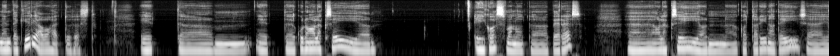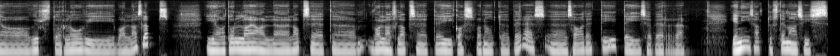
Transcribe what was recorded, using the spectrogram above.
nende kirjavahetusest, et, ähm, et kuna Aleksei ei kasvanud peres, Aleksei on Katariina Teise ja Vürst Orlovi vallaslaps ja tol ajal lapsed, vallaslapsed ei kasvanud peres, saadeti teise perre. ja nii sattus tema siis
